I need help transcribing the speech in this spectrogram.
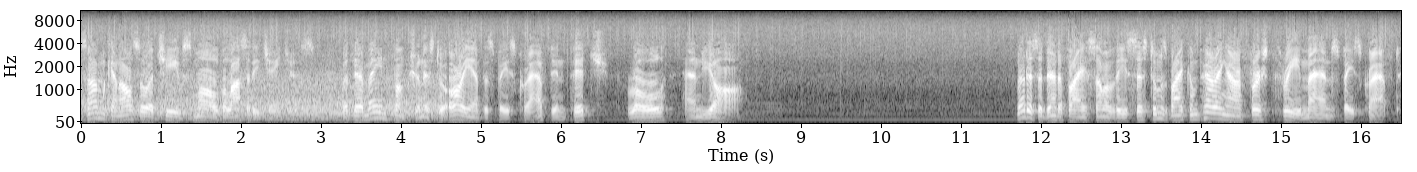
Some can also achieve small velocity changes but their main function is to orient the spacecraft in pitch, roll, and yaw. Let us identify some of these systems by comparing our first three manned spacecraft.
